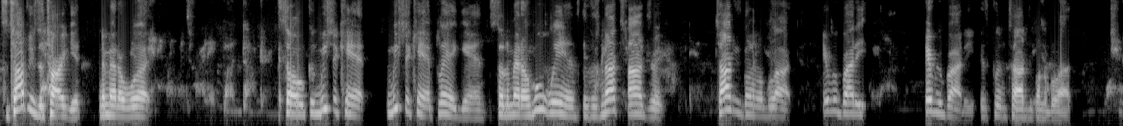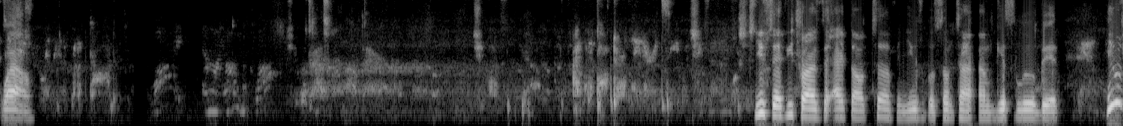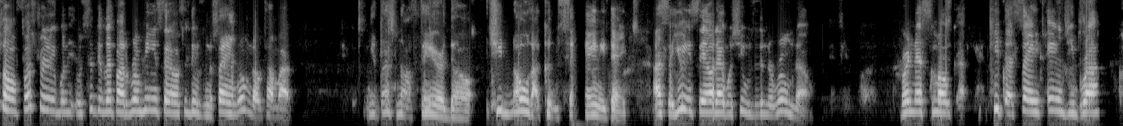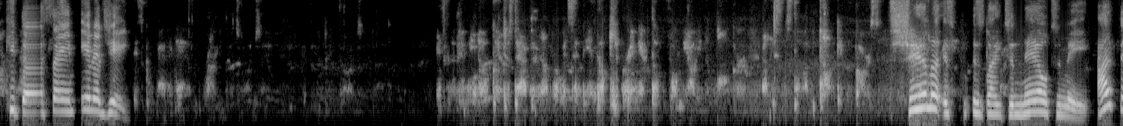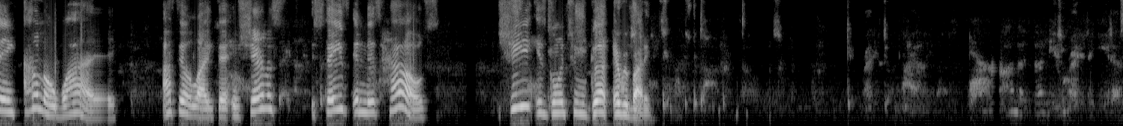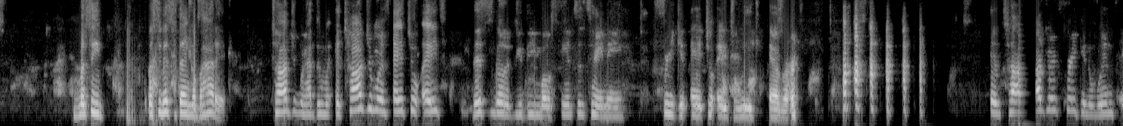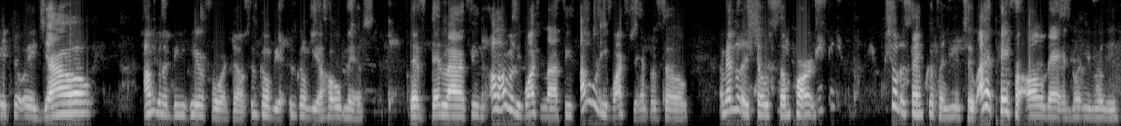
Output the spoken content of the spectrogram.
so Todrick's the target no matter what. So because Miesha can't Miesha can't play again. So no matter who wins, if it's not Todrick, Todrick's going to block. Everybody, everybody is putting Todrick on the block. Wow. You said if he tries to act all tough and useful, sometimes gets a little bit. He was all frustrated when, he, when Cynthia left out of the room. He didn't say, "Oh, Cynthia was in the same room." though. talking about, yeah, that's not fair, though. She knows I couldn't say anything. I said, "You didn't say all that when she was in the room, though." Bring that smoke. Keep that same energy, bruh. Keep that same energy. It's competitive. Right, that's what I'm saying. It's gonna me no good just to have their number with Cynthia. They'll keep her in there. They'll vote me out even longer. At least they'll still have a target with Carson. Shanna is is like Janelle to me. I think I don't know why. I feel like that if Shanna stays in this house, she is going to gut everybody. Too much to talk. Get ready to annihilate us. He's ready to eat us in a heart. But see, but see, this is the thing about it. Tadra will have to win. If Tadra wins HOH, this is going to be the most entertaining freaking HOH week ever. if Tadra freaking wins HOH, y'all, I'm gonna be here for it though. It's gonna be it's gonna be a whole mess. That's that live feed. Oh, I really watched live feed. I already watched the episode. I mean, I know they showed some parts. Show the same clips on YouTube. I had paid for all that and don't even really.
